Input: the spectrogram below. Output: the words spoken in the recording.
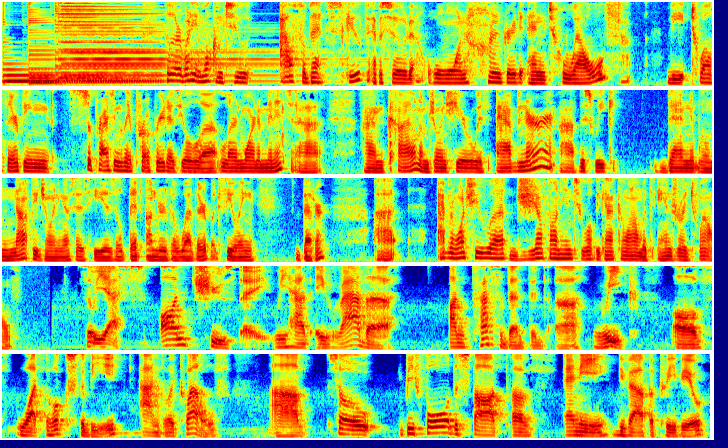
Hello, everybody, and welcome to Alphabet Scoop, episode 112. The 12 there being surprisingly appropriate, as you'll uh, learn more in a minute. Uh, I'm Kyle, and I'm joined here with Abner. Uh, this week, Ben will not be joining us as he is a bit under the weather, but feeling better. Uh, Abner, why don't you uh, jump on into what we got going on with Android 12? So, yes, on Tuesday, we had a rather unprecedented uh, week of what looks to be Android 12. Um, so, before the start of any developer preview,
